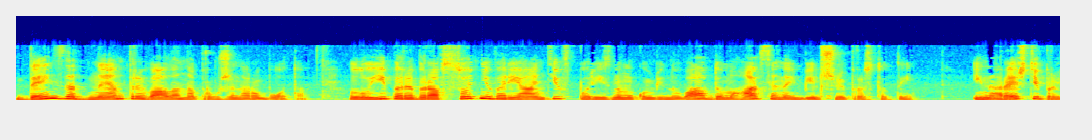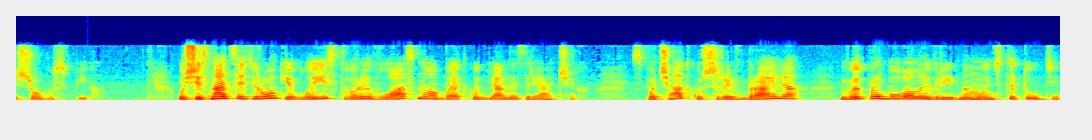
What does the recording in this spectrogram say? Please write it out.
День за днем тривала напружена робота. Луї перебирав сотні варіантів, по-різному комбінував, домагався найбільшої простоти. І нарешті прийшов успіх. У 16 років Луї створив власну абетку для незрячих. Спочатку шрифт Брайля випробували в рідному інституті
